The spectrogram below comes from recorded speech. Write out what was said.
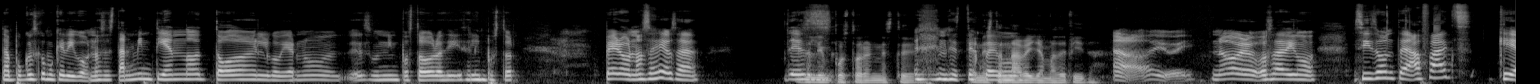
tampoco es como que digo, nos están mintiendo, todo el gobierno es un impostor, así es el impostor. Pero no sé, o sea... Es, el impostor en este... en, este en esta nave llamada vida. Ay, güey. No, pero, o sea, digo, sí son, te da facts que,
